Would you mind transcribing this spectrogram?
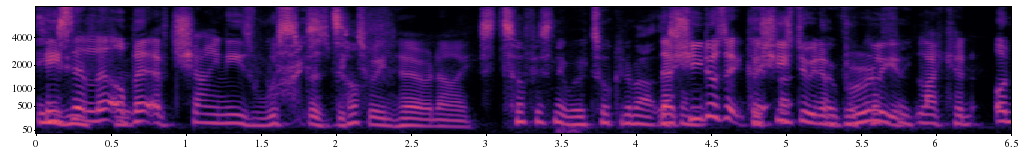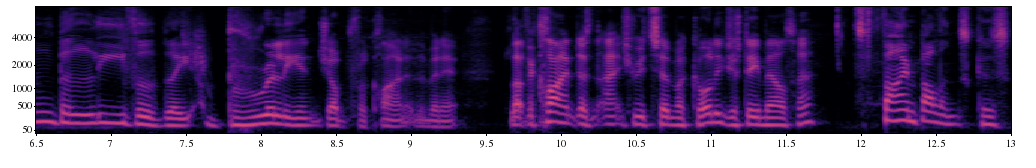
There a little for- bit of Chinese whispers tough. between her and I? It's tough, isn't it? We were talking about Now she does it because uh, she's doing a brilliant, coffee. like an unbelievably brilliant job for a client at the minute. Like the client doesn't actually return my call; he just emails her. It's fine balance because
